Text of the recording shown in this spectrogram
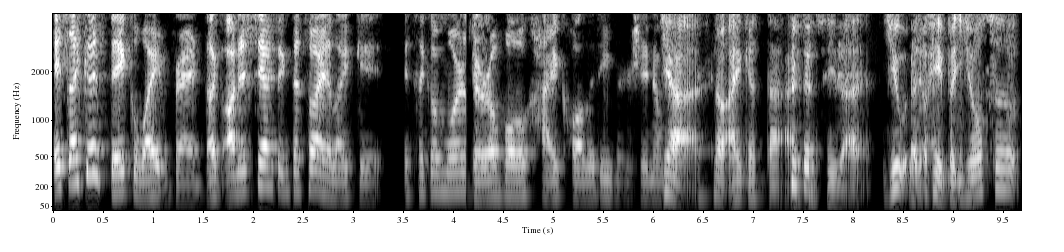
it's like a thick white bread. Like honestly, I think that's why I like it. It's like a more durable, high quality version of Yeah, no, I get that. I can see that. You okay, but you also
